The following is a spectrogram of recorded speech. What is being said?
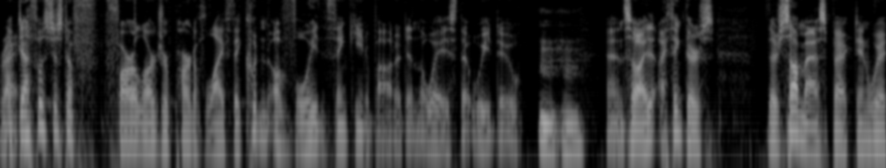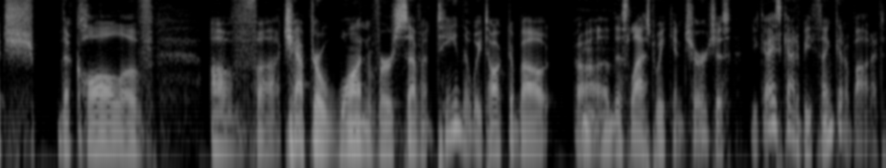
like, death was just a f- far larger part of life. They couldn't avoid thinking about it in the ways that we do. Mm-hmm. And so I, I think there's there's some aspect in which the call of of uh, chapter one, verse seventeen that we talked about uh, this last week in church is you guys got to be thinking about it.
